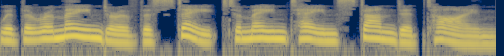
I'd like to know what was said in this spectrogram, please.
with the remainder of the state to maintain standard time.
